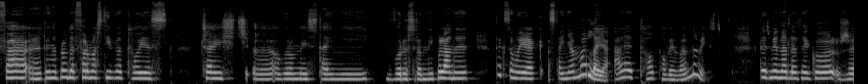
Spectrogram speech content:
fa, e, tak naprawdę farma Steve'a to jest część e, ogromnej stajni dworu Srebrnej Polany, tak samo jak stajnia Marleya, ale to powiem Wam na miejscu. To jest zmiana dlatego, że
